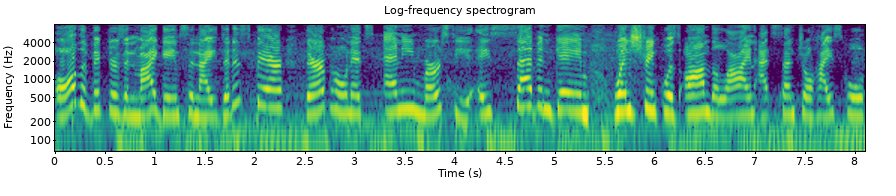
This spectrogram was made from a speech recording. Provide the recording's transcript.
all the victors in my games tonight didn't spare their opponents any mercy. A seven game win streak was on the line at Central High School.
